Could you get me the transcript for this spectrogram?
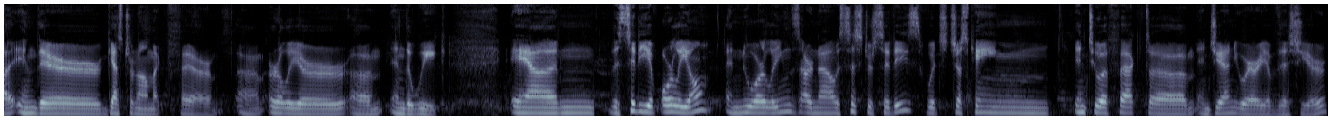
uh, in their gastronomic fair uh, earlier um, in the week. And the city of Orleans and New Orleans are now sister cities, which just came into effect um, in January of this year.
